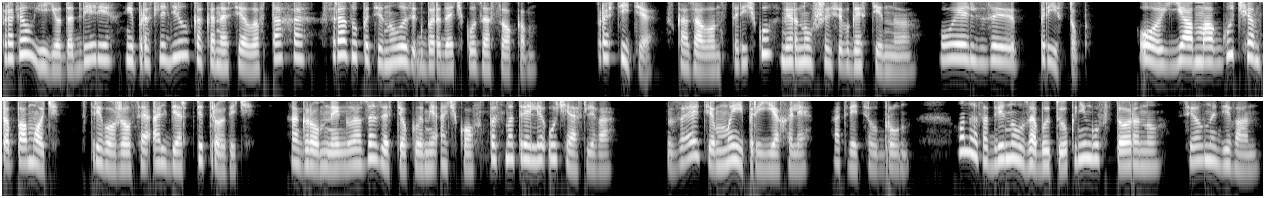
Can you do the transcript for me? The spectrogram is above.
Провел ее до двери и проследил, как она села в таха, сразу потянулась к бардачку за соком. «Простите», — сказал он старичку, вернувшись в гостиную. «У Эльзы приступ». «О, я могу чем-то помочь?» — встревожился Альберт Петрович. Огромные глаза за стеклами очков посмотрели участливо. «За этим мы и приехали», — ответил Брун. Он отодвинул забытую книгу в сторону, сел на диван.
